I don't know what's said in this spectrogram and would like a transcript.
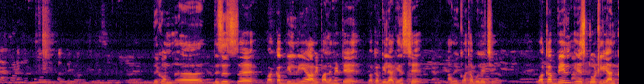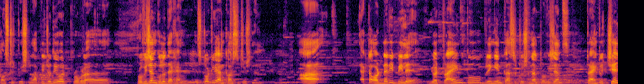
তারপরে মুখ্যমন্ত্রী থাকবেন দেখুন দিস ইজ ওয়াকআপ বিল নিয়ে আমি পার্লামেন্টে ওয়াকআপ বিলে আগেনস্টে আমি কথা বলেছি। Waqf bill is totally unconstitutional আপনি যদি ওর প্রভিশনগুলো দেখেন ইজ টোটালি আনকনস্টিটিউশনাল একটা অর্ডিনারি বিলে you are trying to bring in constitutional provisions trying to change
